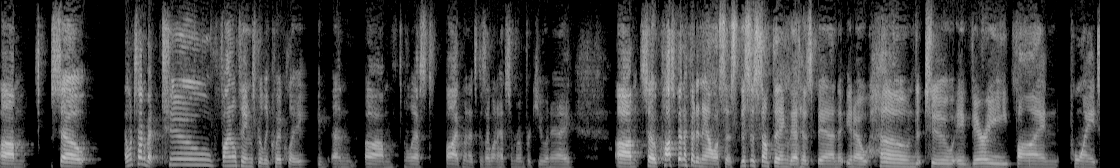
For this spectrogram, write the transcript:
Um, so I want to talk about two final things really quickly and um, in the last five minutes because I want to have some room for Q&A. Um, so cost benefit analysis, this is something that has been, you know, honed to a very fine point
